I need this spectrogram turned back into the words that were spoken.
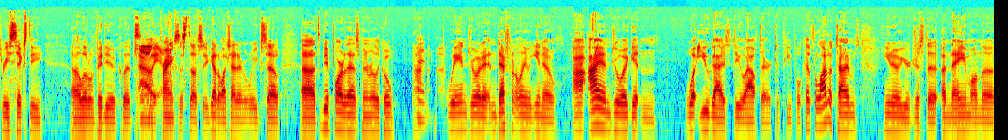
360 uh, little video clips and Oh, yeah. pranks and stuff. So you got to watch that every week. So uh, to be a part of that, it's been really cool. Uh, we enjoyed it, and definitely, you know, I, I enjoy getting what you guys do out there to people because a lot of times, you know, you're just a, a name on the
